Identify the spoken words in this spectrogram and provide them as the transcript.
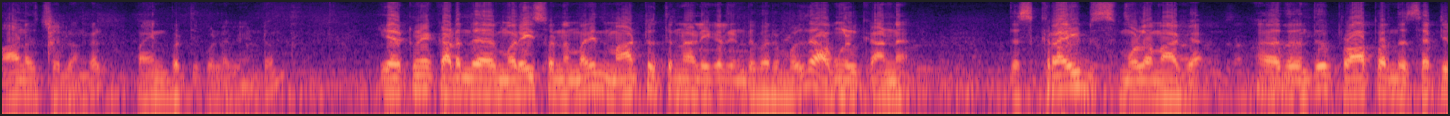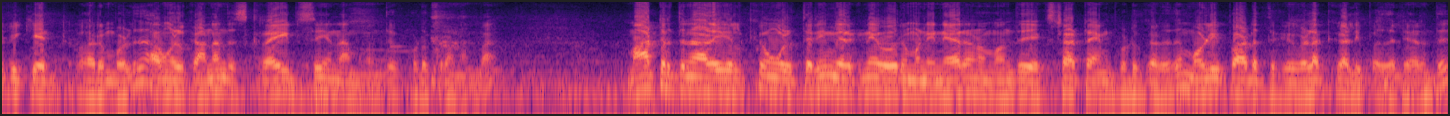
மாணவ செல்வங்கள் பயன்படுத்தி கொள்ள வேண்டும். ஏற்கனவே கடந்த முறை சொன்ன மாதிரி இந்த மாற்றுத்திறனாளிகள் என்று வரும்பொழுது அவங்களுக்கான இந்த ஸ்கிரைப்ஸ் மூலமாக அது வந்து ப்ராப்பர் இந்த சர்டிஃபிகேட் வரும்பொழுது அவங்களுக்கான அந்த ஸ்கிரைப்ஸையும் நம்ம வந்து கொடுக்குறோம் நம்ம. மாற்றுத்திறனாளிகளுக்கு உங்களுக்கு தெரியும் ஏற்கனவே ஒரு மணி நேரம் நம்ம வந்து எக்ஸ்ட்ரா டைம் கொடுக்கறது. மொழி பாடத்துக்கு விளக்கு அளிப்பதிலிருந்து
